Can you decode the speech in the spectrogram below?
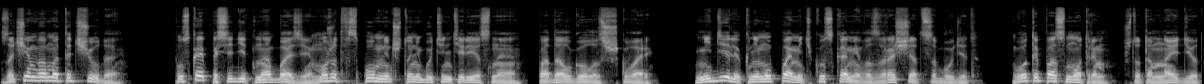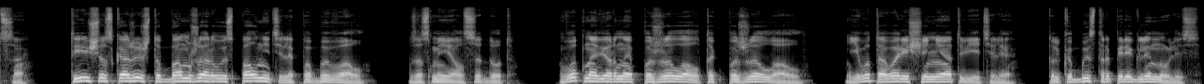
«Зачем вам это чудо? Пускай посидит на базе, может, вспомнит что-нибудь интересное», – подал голос Шкварь. «Неделю к нему память кусками возвращаться будет. Вот и посмотрим, что там найдется». «Ты еще скажи, что бомжар у исполнителя побывал», – засмеялся Дот. «Вот, наверное, пожелал так пожелал». Его товарищи не ответили, только быстро переглянулись.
